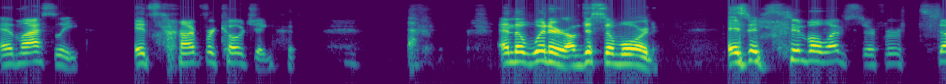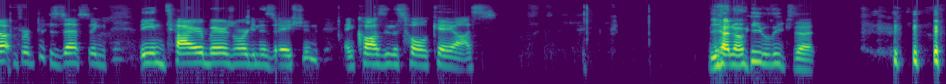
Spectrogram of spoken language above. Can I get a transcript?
And lastly, it's time for coaching. and the winner of this award is in Simba Webster for for possessing the entire Bears organization and causing this whole chaos. Yeah, no, he leaked that. it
